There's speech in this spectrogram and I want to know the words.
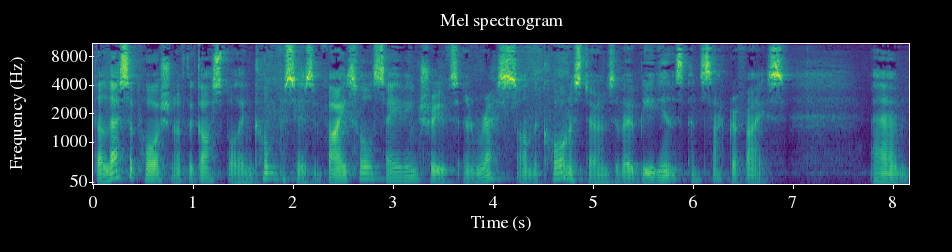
The lesser portion of the gospel encompasses vital saving truths and rests on the cornerstones of obedience and sacrifice. Um,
